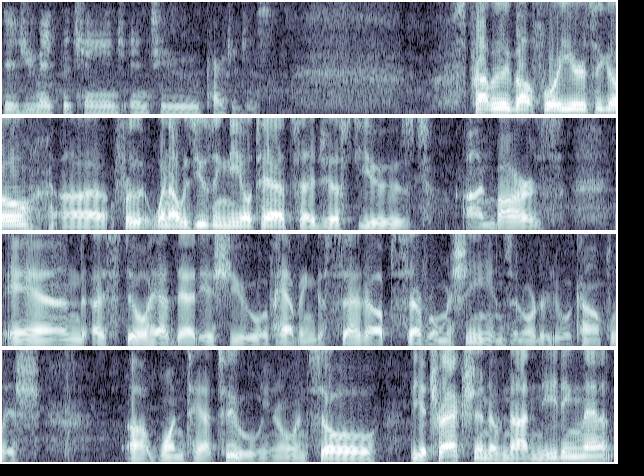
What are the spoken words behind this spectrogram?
did you make the change into cartridges? It's probably about four years ago. Uh, for when I was using Neotats, I just used on bars, and I still had that issue of having to set up several machines in order to accomplish uh, one tattoo. You know, and so the attraction of not needing that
